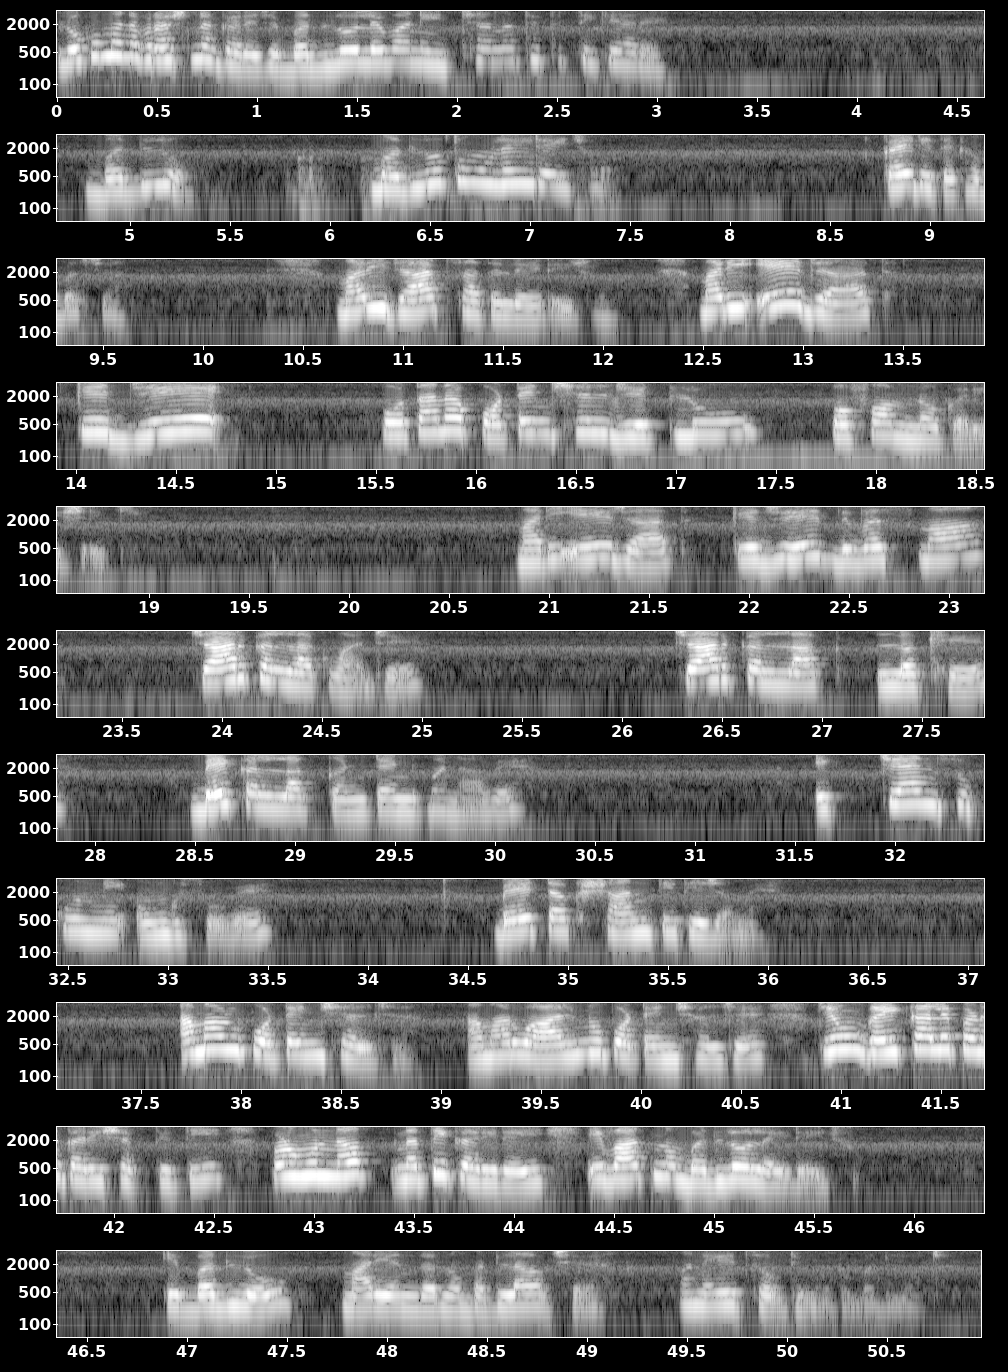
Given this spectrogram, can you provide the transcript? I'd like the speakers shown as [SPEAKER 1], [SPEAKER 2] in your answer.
[SPEAKER 1] લોકો મને પ્રશ્ન કરે છે, બદલો લેવાની ઈચ્છા નથી થતી ક્યારે? બદલો? બદલો તો હું લઈ રહી છું. કઈ રીતે ખબર છે? મારી જાત સાથે લઈ રહી છું. મારી એ જાત કે જે પોતાના પોટેન્શિયલ જેટલું પરફોર્મ ન કરી શકી. મારી એ જાત કે જે દિવસમાં ચાર કલાક વાંચે, ચાર કલાક લખે બે કલાક કન્ટેન્ટ બનાવે. એક ચેન સુકૂનની ઊંઘ સૂવે. બે ટક શાંતિથી જમે. આ મારું પોટેન્શિયલ છે. આ મારું આજનું પોટેન્શિયલ છે. જે હું ગઈકાલે પણ કરી શકતી હતી, પણ હું ન નથી કરી રહી, એ વાતનો બદલો લઈ રહી છું. એ બદલો મારી અંદરનો બદલાવ છે અને એ જ સૌથી મોટો બદલો છે.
